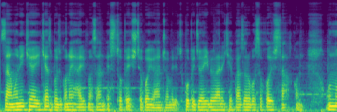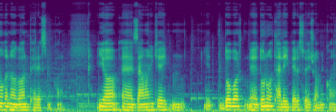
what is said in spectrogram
زمانی که یکی از بازیکنهای حریف مثلا استوپ اشتباهی رو انجام بده توپو به جایی ببره که فضا رو واسه خودش سخت کنه. اون موقع ناگهان پرس می‌کنه. یا زمانی که دو بار دو نوع تله پرس رو اجرا می‌کنه.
